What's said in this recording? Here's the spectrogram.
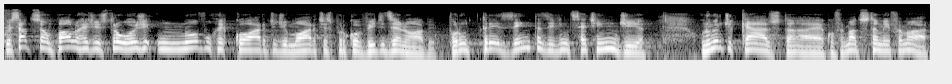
O estado de São Paulo registrou hoje um novo recorde de mortes por Covid-19. Foram 327 em um dia. O número de casos é, confirmados também foi maior,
